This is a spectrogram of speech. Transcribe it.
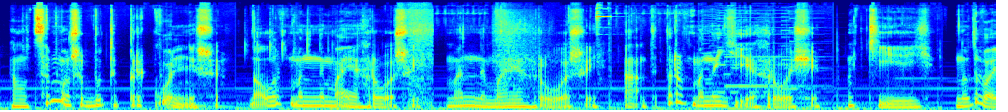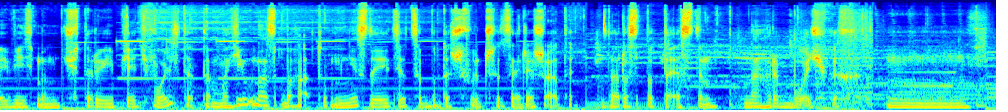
а оце може бути прикольніше. Але в мене немає грошей. В мене немає грошей. А, тепер в мене є гроші. Окей. Ну давай візьмемо 4,5 вольта, та магів у нас багато. Мені здається, це буде швидше заряджати. Зараз потестимо на грибочках.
